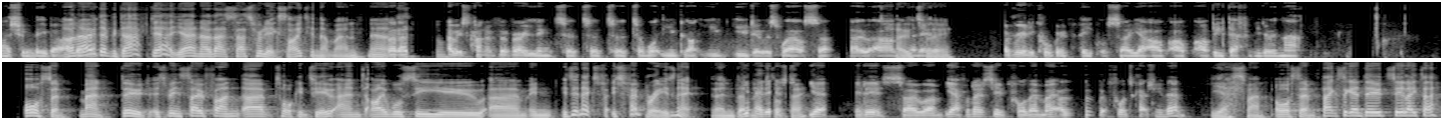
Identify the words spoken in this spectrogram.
I shouldn't be. But oh no, they'd be daft. Yeah, yeah. No, that's that's really exciting. That man. Yeah. But I know it's kind of very linked to, to, to, to what you got you you do as well. So um, totally. a really cool group of people. So yeah, I'll, I'll I'll be definitely doing that. Awesome, man, dude. It's been so fun uh, talking to you, and I will see you um, in. Is it next? It's February, isn't it? Then yeah, it is. Yeah, it is. So um, yeah, if I don't see you before then, mate, I look forward to catching you then. Yes, man. Awesome. Thanks again, dude. See you later.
